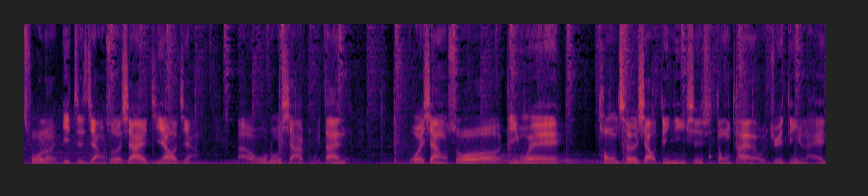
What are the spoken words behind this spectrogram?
错了，一直讲说下一集要讲啊雾路峡谷，但我想说，因为通车小叮咛现实动态呢，我决定来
